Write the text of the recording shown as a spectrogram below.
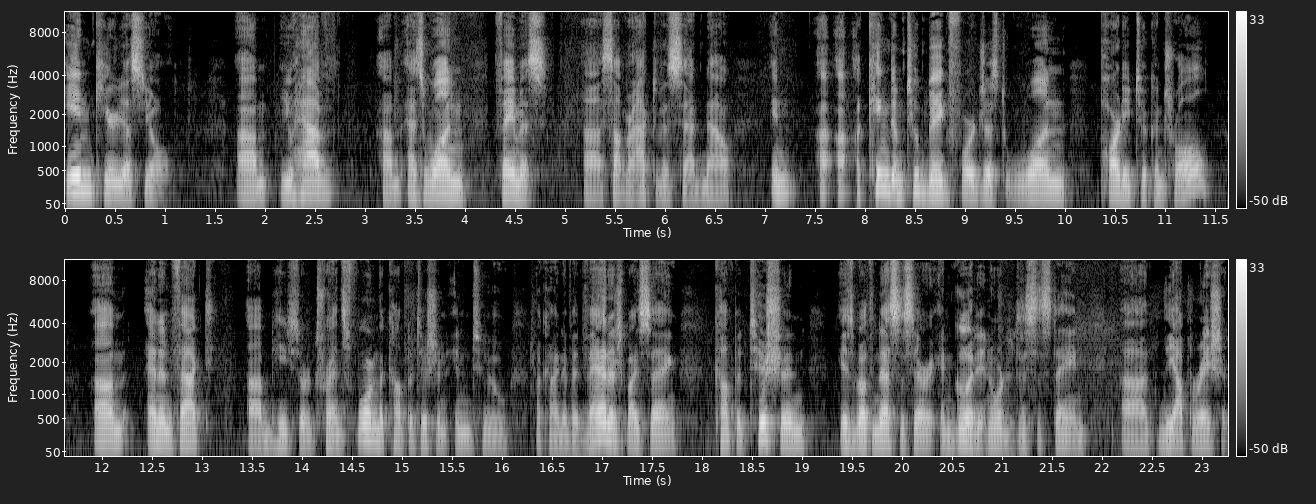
in Kiryas Yoel. Um, you have, um, as one famous uh, Satmar activist said now, in a, a, kingdom too big for just one party to control. Um, and in fact, um, he sort of transformed the competition into a kind of advantage by saying competition is both necessary and good in order to sustain uh, the operation.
